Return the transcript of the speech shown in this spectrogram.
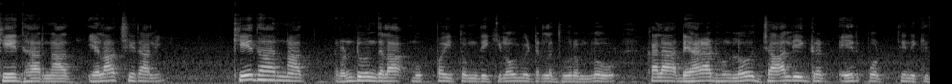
కేదార్నాథ్ ఎలా చేరాలి? కేదార్నాథ్ రెండు వందల ముప్పై తొమ్మిది కిలోమీటర్ల దూరంలో కల డెహ్రాడూన్లో జాలీగ్రడ్ ఎయిర్పోర్ట్ దీనికి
